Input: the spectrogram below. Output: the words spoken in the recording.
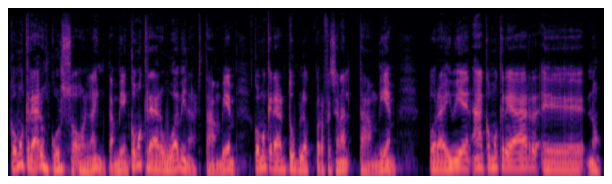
Cómo crear un curso online también. Cómo crear webinars también. Cómo crear tu blog profesional también. Por ahí viene, ah, cómo crear, eh, no.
